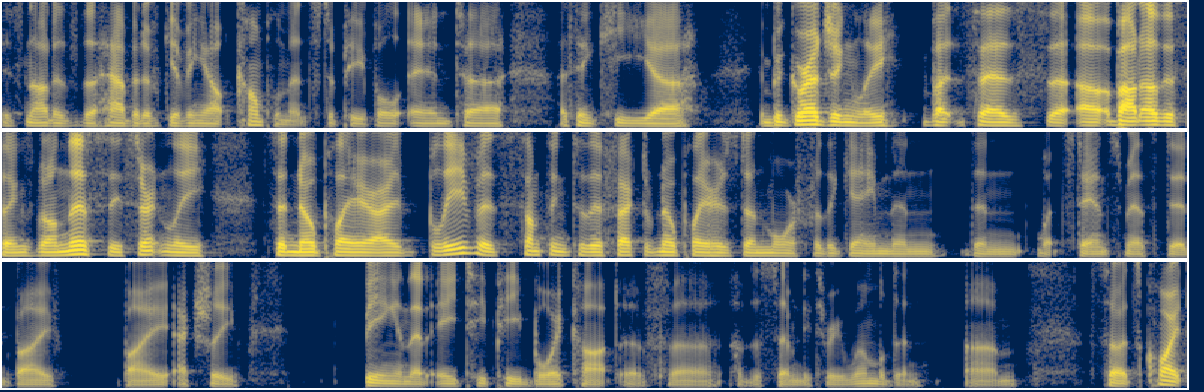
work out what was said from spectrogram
is not of the habit of giving out compliments to people, and uh, I think he uh, begrudgingly, but says uh, about other things. But on this, he certainly said no player. I believe is something to the effect of no player has done more for the game than than what Stan Smith did by by actually being in that ATP boycott of uh, of the '73 Wimbledon. Um, so it's quite.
